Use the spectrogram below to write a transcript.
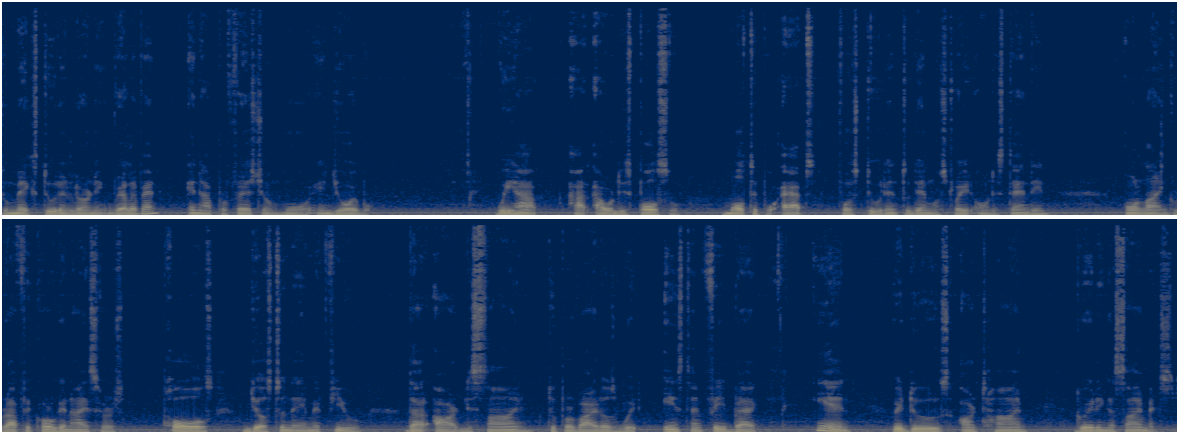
to make student learning relevant and our profession more enjoyable. We have at our disposal multiple apps for students to demonstrate understanding, online graphic organizers, polls, just to name a few, that are designed to provide us with instant feedback and reduce our time grading assignments.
